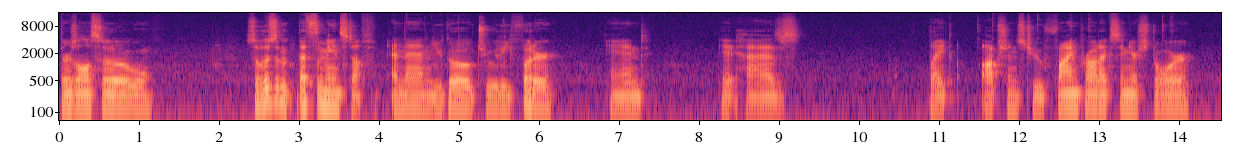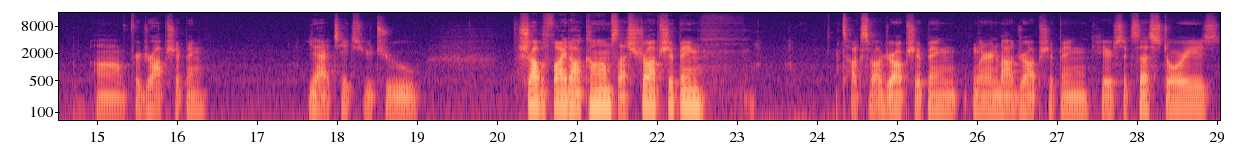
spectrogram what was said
there's also so this is that's the main stuff and then you go to the footer and it has like options to find products in your store um, for drop shipping. Yeah, it takes you to shopify.com slash drop shipping. Talks about drop shipping, learn about drop shipping, hear success stories.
